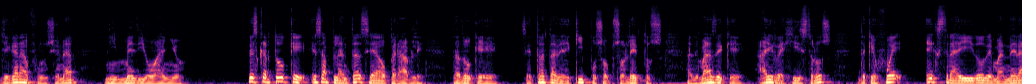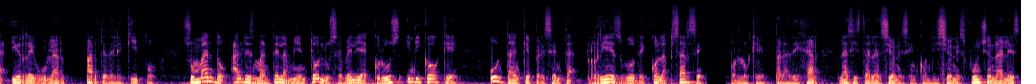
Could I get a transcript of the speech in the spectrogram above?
llegara a funcionar ni medio año descartó que esa planta sea operable, dado que se trata de equipos obsoletos, además de que hay registros de que fue extraído de manera irregular parte del equipo. Sumando al desmantelamiento, Lucebelia Cruz indicó que un tanque presenta riesgo de colapsarse, por lo que para dejar las instalaciones en condiciones funcionales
